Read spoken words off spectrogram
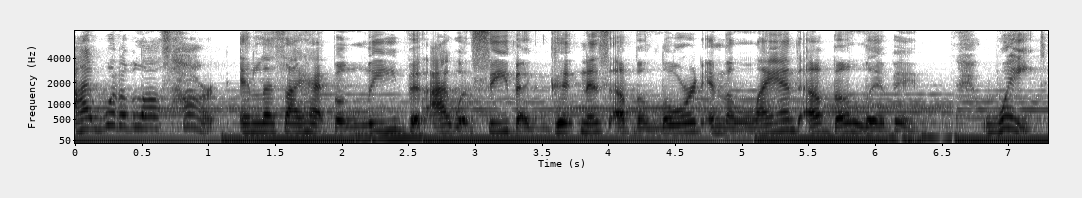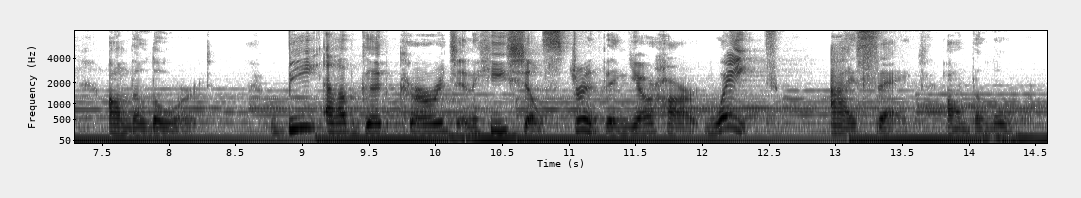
I would have lost heart unless I had believed that I would see the goodness of the Lord in the land of the living. Wait on the Lord. Be of good courage, and he shall strengthen your heart. Wait, I say, on the Lord.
